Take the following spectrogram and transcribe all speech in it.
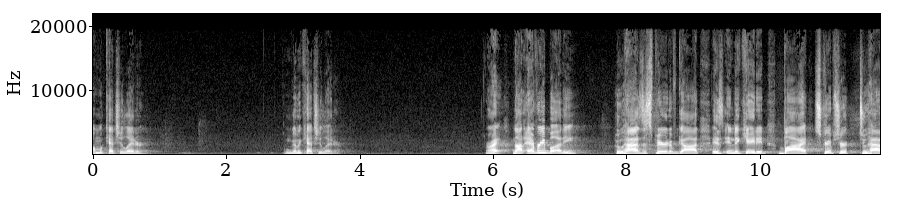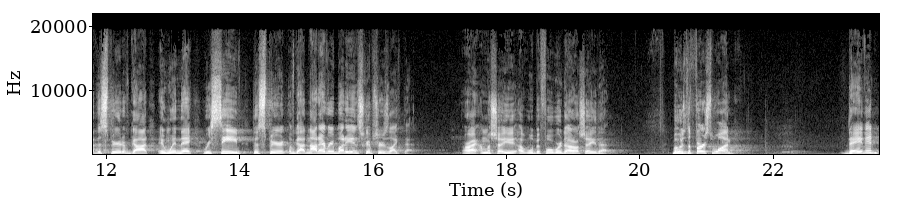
I'm gonna catch you later. I'm to catch you later. Right? Not everybody who has the Spirit of God is indicated by Scripture to have the Spirit of God and when they received the Spirit of God. Not everybody in Scripture is like that. All right? I'm going to show you, uh, well, before we're done, I'll show you that. But who's the first one? David?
